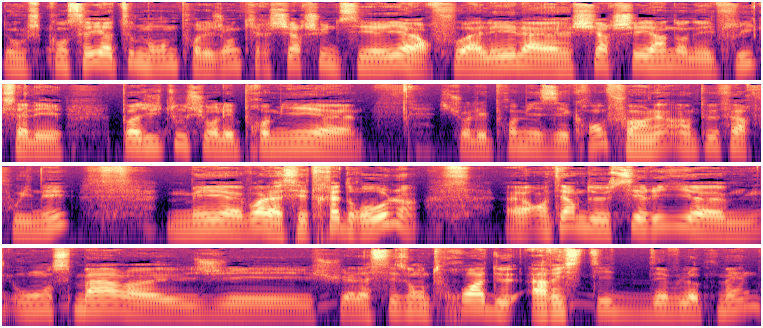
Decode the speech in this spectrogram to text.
Donc je conseille à tout le monde pour les gens qui recherchent une série. Alors faut aller la chercher hein, dans Netflix. Elle est pas du tout sur les premiers sur les premiers écrans. Faut un, peu faire fouiner. Mais voilà, c'est très drôle. en termes de série où on se marre, je suis à la saison 3 de Aristide Development.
